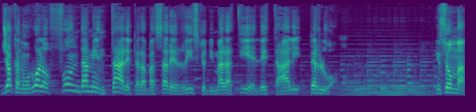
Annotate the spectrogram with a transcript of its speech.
giocano un ruolo fondamentale per abbassare il rischio di malattie letali per l'uomo. Insomma,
